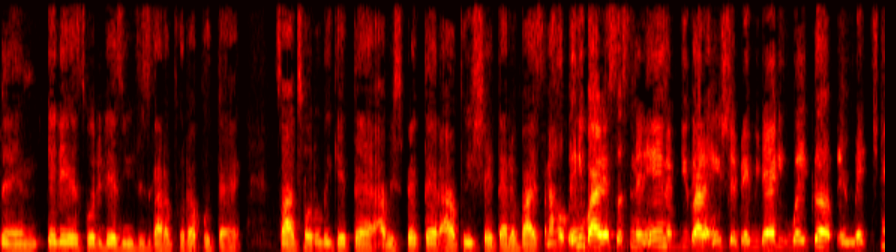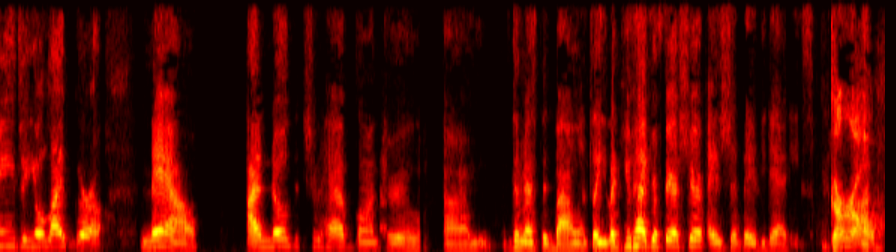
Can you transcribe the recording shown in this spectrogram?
then it is what it is, and you just gotta put up with that. So I totally get that. I respect that. I appreciate that advice, and I hope anybody that's listening in, if you got an ain't shit baby daddy, wake up and make change in your life, girl. Now, I know that you have gone through um, domestic violence. Like, like you've had your fair share of shit baby daddies. Girl.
